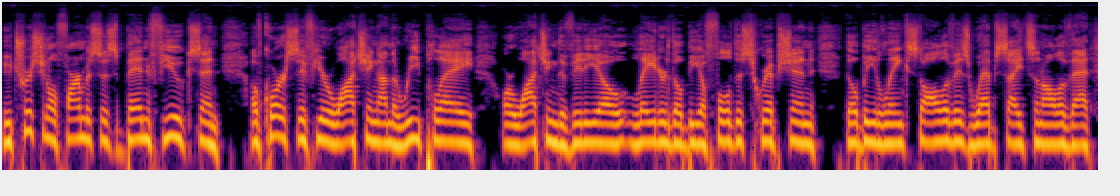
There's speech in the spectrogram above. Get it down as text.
nutritional pharmacist Ben Fuchs. And of course, if you're watching on the replay or watching the video later, there'll be a full description. There'll be links to all of his websites and all of that.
